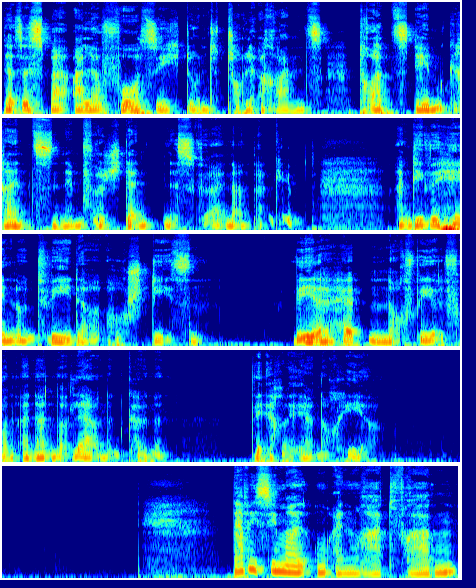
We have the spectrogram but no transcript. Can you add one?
dass es bei aller Vorsicht und Toleranz trotzdem Grenzen im Verständnis füreinander gibt, an die wir hin und wieder auch stießen. Wir hätten noch viel voneinander lernen können, wäre er noch hier. Darf ich Sie mal um einen Rat fragen?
